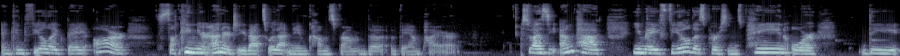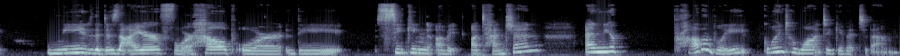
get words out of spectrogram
and can feel like they are sucking your energy. That's where that name comes from, the vampire. So, as the empath, you may feel this person's pain or the need, the desire for help, or the seeking of attention, and you're probably going to want to give it to them.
